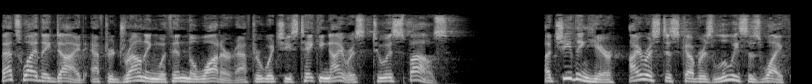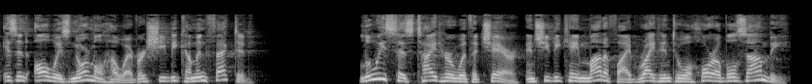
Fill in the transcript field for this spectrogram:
That's why they died after drowning within the water after which he's taking Iris to his spouse. Achieving here, Iris discovers Luis's wife isn't always normal however she become infected. Luis has tied her with a chair and she became modified right into a horrible zombie.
